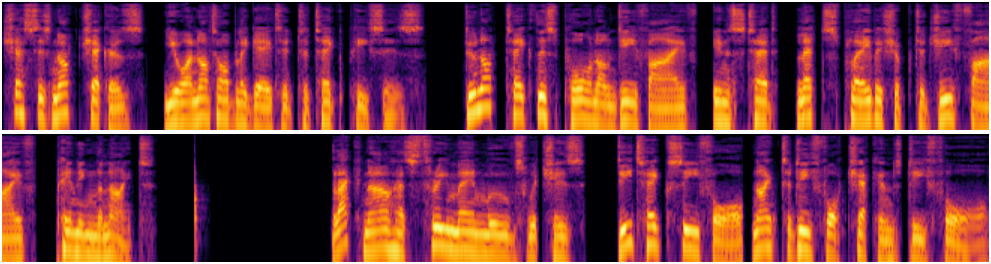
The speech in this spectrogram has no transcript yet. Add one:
chess is not checkers, you are not obligated to take pieces. Do not take this pawn on d5, instead, let's play bishop to g5, pinning the knight. Black now has three main moves which is, d takes e4, knight to d4 check and d4.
